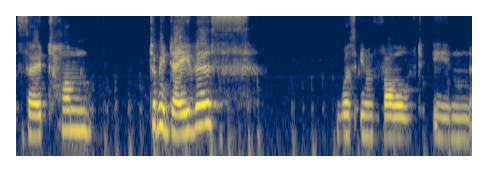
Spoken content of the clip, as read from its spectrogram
So Tom, Tommy Davis was involved in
